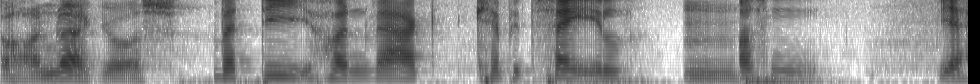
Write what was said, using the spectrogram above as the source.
Og håndværk jo også. værdi, håndværk, kapital, Mm. og sådan, ja,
